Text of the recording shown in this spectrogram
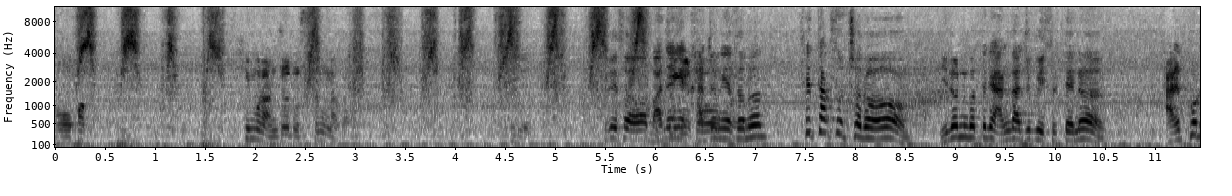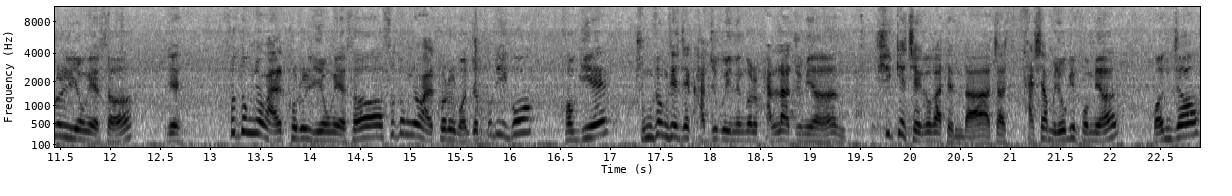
어, 확 힘을 안 줘도 쓱 나가요. 그지? 그래서 만약에 가정에서는 세탁소처럼 이런 것들이 안 가지고 있을 때는 알코올을 이용해서 이제 소독용 알코올을 이용해서 소독용 알코올을 먼저 뿌리고 거기에 중성세제 가지고 있는 걸 발라주면 쉽게 제거가 된다. 자, 다시 한번 여기 보면 먼저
